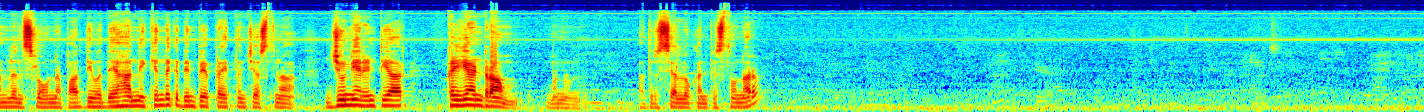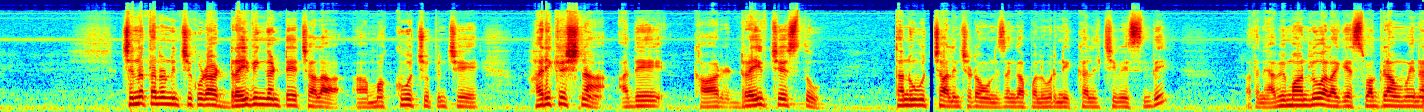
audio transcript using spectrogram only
అంబులెన్స్లో ఉన్న పార్థివ దేహాన్ని కిందకి దింపే ప్రయత్నం చేస్తున్న జూనియర్ ఎన్టీఆర్ కళ్యాణ్ రామ్ మనం ఆ దృశ్యాల్లో కనిపిస్తున్నారు. చిన్నతనం నుంచి కూడా డ్రైవింగ్ అంటే చాలా మక్కువ చూపించే హరికృష్ణ అదే కార్ డ్రైవ్ చేస్తూ తనువు చాలించడం నిజంగా పలువురిని కలిచివేసింది. అతని అభిమానులు అలాగే స్వగ్రామమైన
